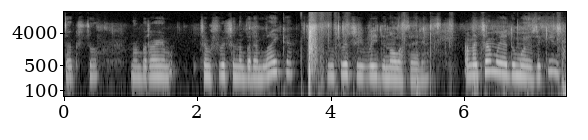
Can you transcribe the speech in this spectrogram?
Так що набираємо, чим швидше наберемо лайки, тим швидше вийде нова серія. А на цьому, я думаю, закінчимо.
